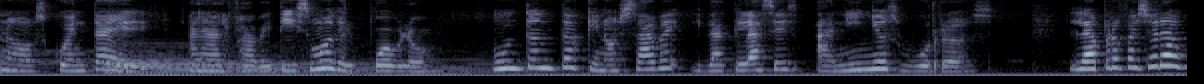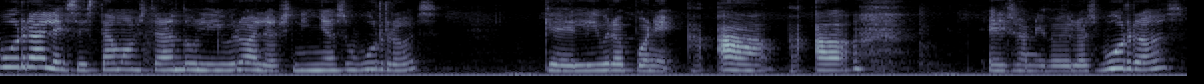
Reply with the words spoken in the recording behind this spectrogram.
nos cuenta el analfabetismo del pueblo. Un tonto que no sabe y da clases a niños burros. La profesora burra les está mostrando un libro a los niños burros que el libro pone a a a a el sonido de los burros,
